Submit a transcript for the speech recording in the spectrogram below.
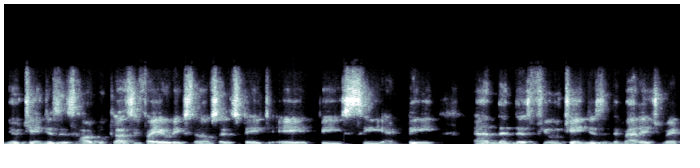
New changes is how to classify aortic stenosis stage A, B, C, and D. And then there's few changes in the management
